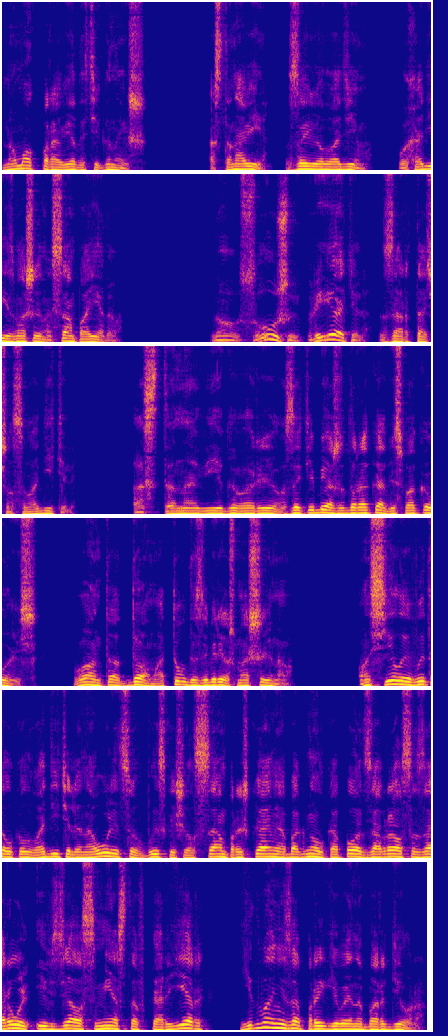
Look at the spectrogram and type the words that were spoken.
но мог проведать и Гныш. «Останови», — заявил Вадим. «Выходи из машины, сам поеду». «Ну, слушай, приятель», — заортачился водитель. «Останови, говорю, за тебя же, дурака, беспокоюсь. Вон тот дом, оттуда заберешь машину». Он силой вытолкал водителя на улицу, выскочил сам, прыжками обогнул капот, забрался за руль и взял с места в карьер, едва не запрыгивая на бордюр.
